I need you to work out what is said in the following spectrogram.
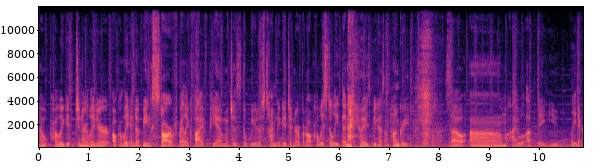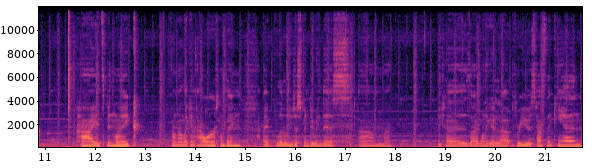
I will probably get dinner later. I'll probably end up being starved by like 5 p.m., which is the weirdest time to get dinner, but I'll probably still eat then anyways because I'm hungry. So, um, I will update you later. Hi, it's been like, I don't know, like an hour or something. I've literally just been doing this, um, because I want to get it up for you as fast as I can,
